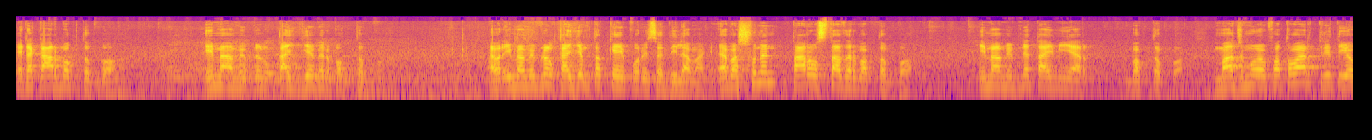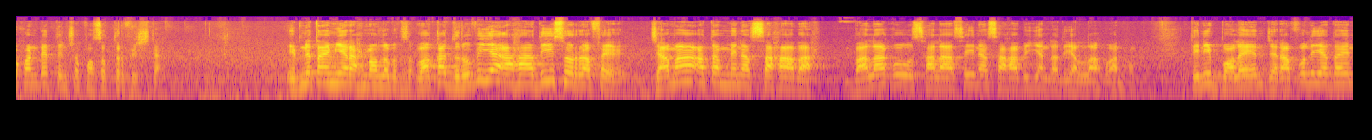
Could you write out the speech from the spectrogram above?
এটা কার বক্তব্য? ইমাম ইবনুল কাইয়িমের বক্তব্য। এবার ইমাম ইবনুল কাইয়িম তো কে পরিচয় দিলাম আগে? এবার শুনেন তার ওস্তাদের বক্তব্য। ইমাম ইবনে তাইমিয়ার বক্তব্য। মাজমু ফতোয়ার তৃতীয় খণ্ডে তিনশো পঁচাত্তর পৃষ্ঠা। ইবনে তাইমিয়া বলতেছেন ওয়াকাদ রুবিয়া আহাদিস রাফে জামা আতামিনা সাহাবা, বালাগু সালাসিনা সাহাবিয়ান রাদি আল্লাহ আনহুম। তিনি বলেন যে, রাফুল ইয়াদাইন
